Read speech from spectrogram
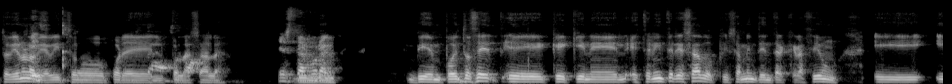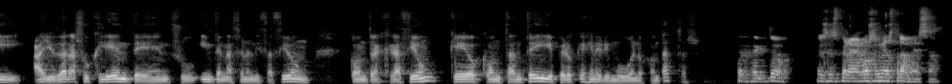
todavía no la había visto por, el, por la sala. Está por ahí. Bien, pues entonces eh, que quienes estén interesados precisamente en transcreación y, ayudar a sus clientes en su internacionalización con transcreación, que os constanteis y espero que generéis muy buenos contactos. Perfecto, nos esperaremos en nuestra mesa.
